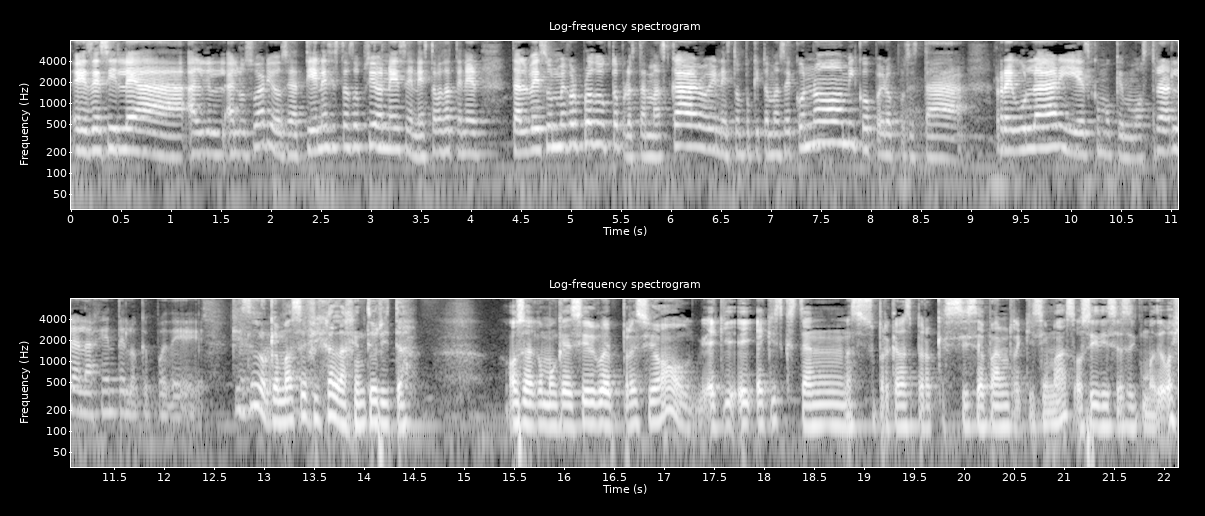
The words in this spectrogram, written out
es decirle al, al usuario, o sea, tienes estas opciones, en esta vas a tener tal vez un mejor producto, pero está más caro, en esta un poquito más económico, pero pues está regular y es como que mostrarle a la gente lo que puede... ¿Qué es lo que más se fija la gente ahorita? O sea, como que decir, güey, precio X, X que estén así súper caras, pero que sí sepan riquísimas. O si dices así como de, uy,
